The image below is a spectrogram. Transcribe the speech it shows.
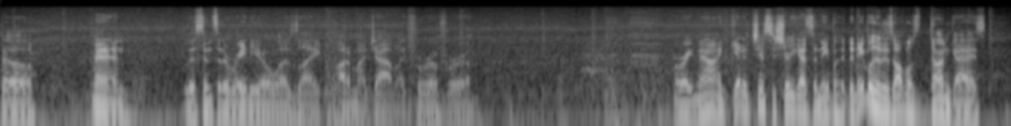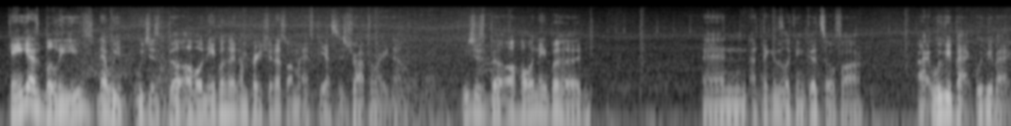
So, man, listen to the radio was like part of my job, like for real, for real. But right now, I get a chance to show you guys the neighborhood. The neighborhood is almost done, guys. Can you guys believe that we we just built a whole neighborhood? I'm pretty sure that's why my FPS is dropping right now. We just built a whole neighborhood, and I think it's looking good so far. All right, we'll be back. We'll be back.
